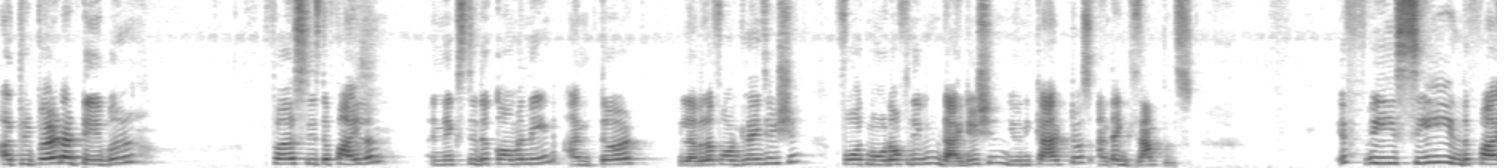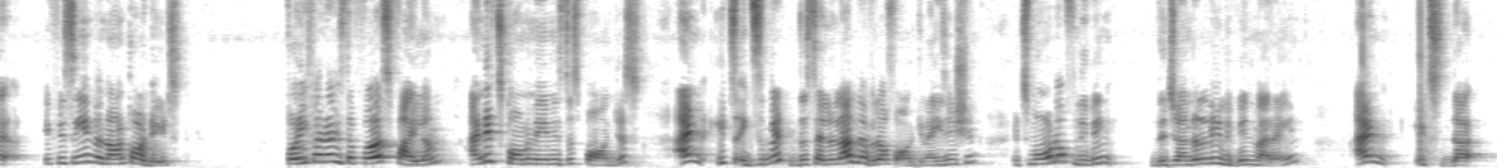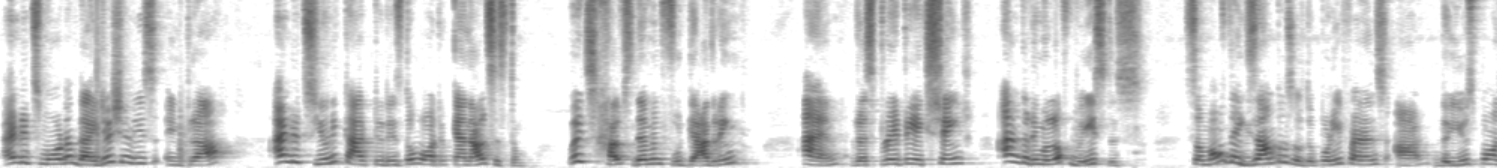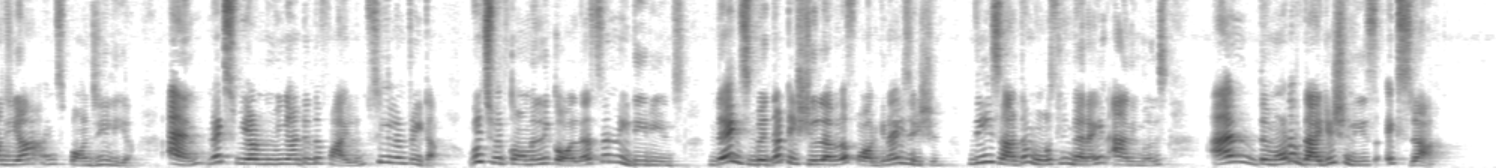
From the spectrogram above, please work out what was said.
I prepared a table. First is the phylum and next is the common name and third level of organization, fourth mode of living, digestion, unique characters and the examples. If we see in the if we see in the non-chordates, Porifera is the first phylum and its common name is the sponges and it exhibit the cellular level of organization, its mode of living, they generally live in marine and its, and its mode of digestion is intra and its unique character is the water canal system which helps them in food gathering and respiratory exchange and the removal of wastes. Some of the examples of the poriferans are the Euspongia and Spongilla. And next we are moving on to the phylum Coelenterata which were commonly called as the cnidarians. They exhibit the tissue level of organization. These are the mostly marine animals and the mode of digestion is extra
